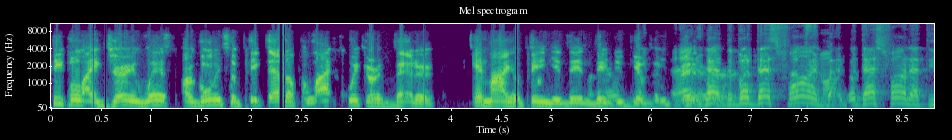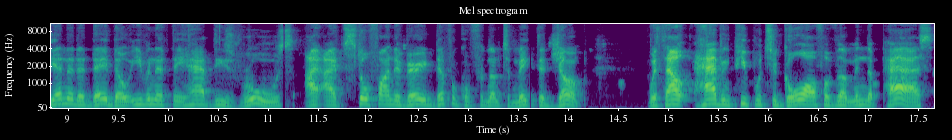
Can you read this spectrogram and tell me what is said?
people like Jerry West are going to pick that up a lot quicker and better in my opinion, then then you give them credit. That, but that's fine. That's but, but, that's fine. At the end of the day, though, even if they have these rules, I, I still find it very difficult for them to make the jump without having people to go off of them in the past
